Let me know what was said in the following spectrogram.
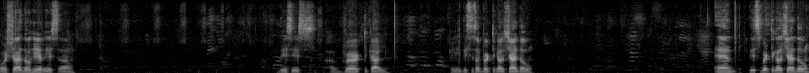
our shadow here is um, this is a vertical. Okay this is a vertical shadow. And this vertical shadow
